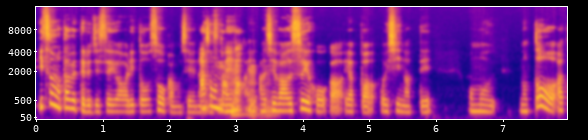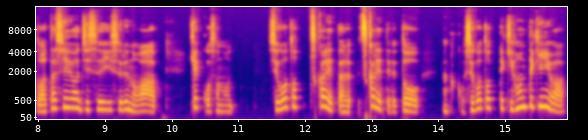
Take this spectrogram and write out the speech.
いつも食べてる自炊は割とそうかもしれないですね。あそうなんだ味は薄い方がやっぱ美味しいなって思うのと、あと私は自炊するのは、結構その、仕事疲れた、疲れてると、なんかこう仕事って基本的には、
